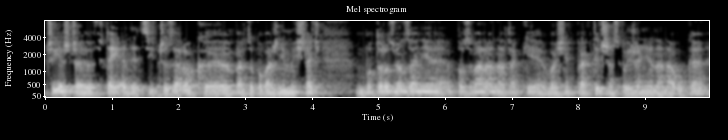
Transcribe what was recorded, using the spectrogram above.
czy jeszcze w tej edycji, czy za rok, e, bardzo poważnie myśleć, bo to rozwiązanie pozwala na takie właśnie praktyczne spojrzenie na naukę,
